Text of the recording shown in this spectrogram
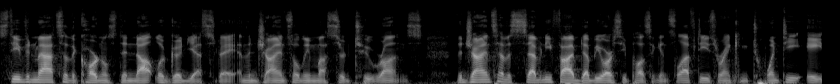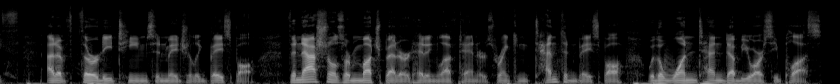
Steven Matz of the Cardinals did not look good yesterday, and the Giants only mustered two runs. The Giants have a 75 WRC plus against lefties, ranking 28th out of 30 teams in Major League Baseball. The Nationals are much better at hitting left-handers, ranking 10th in baseball with a 110 WRC plus,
